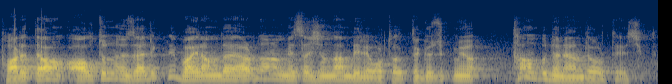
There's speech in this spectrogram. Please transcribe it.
Fahrettin Altun özellikle bayramda Erdoğan'ın mesajından beri ortalıkta gözükmüyor. Tam bu dönemde ortaya çıktı.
